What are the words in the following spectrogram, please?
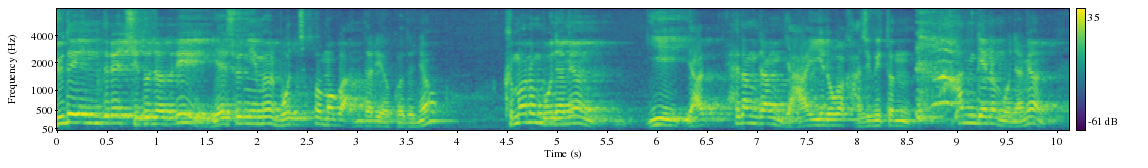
유대인들의 지도자들이 예수님을 못 잡아먹어 안달이었거든요. 그 말은 뭐냐면 이 야, 해당장 야이로가 가지고 있던 한계는 뭐냐면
